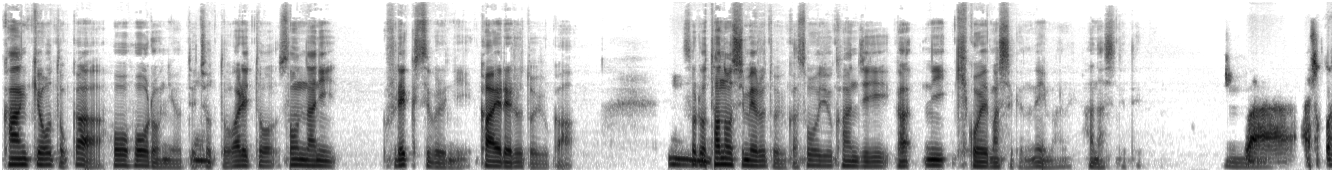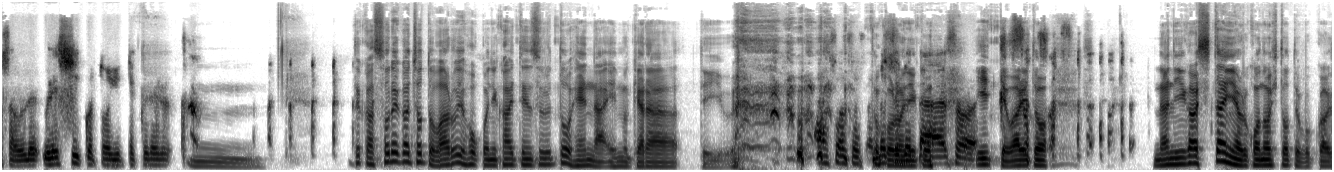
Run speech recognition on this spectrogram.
環境とか方法論によってちょっと割とそんなにフレキシブルに変えれるというか、うんそれを楽しめるというか、そういう感じがに聞こえましたけどね、今ね、話してて。うんわあ、あそこさんうれ嬉しいことを言ってくれる。うん。だからそれがちょっと悪い方向に回転すると変な M キャラっていうあ、そうそうそう。ところにこうそう言って割とそうそうそう何がしたいんやろこの人って僕は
